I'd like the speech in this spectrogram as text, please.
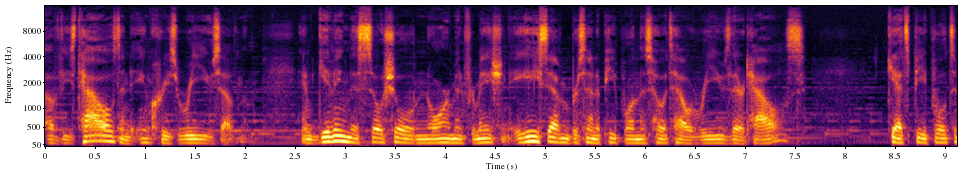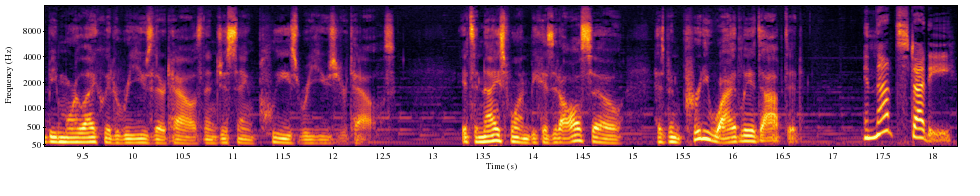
of these towels and to increase reuse of them and giving this social norm information. 87% of people in this hotel reuse their towels gets people to be more likely to reuse their towels than just saying, please reuse your towels. It's a nice one because it also has been pretty widely adopted. In that study,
